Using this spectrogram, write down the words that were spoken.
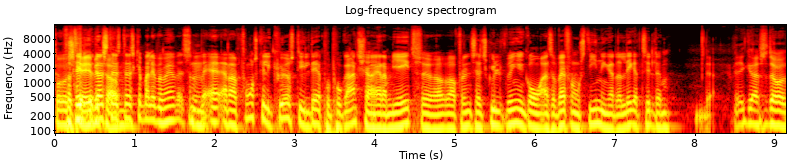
prøve at skabe der, der, der, skal bare lige være med. Sådan, mm. er, er der forskel i kørestil der på Pogacar, Adam Yates øh, og, og for den sags skyld Vingegaard? Altså hvad for nogle stigninger, der ligger til dem? Ja, jeg ved ikke, altså der var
